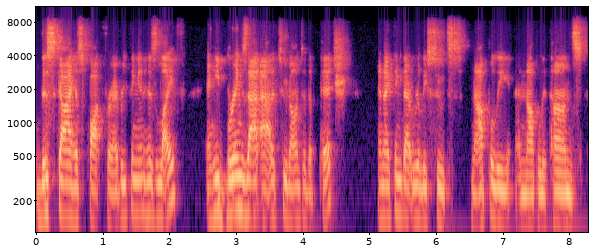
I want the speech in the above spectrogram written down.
This guy has fought for everything in his life, and he brings that attitude onto the pitch. And I think that really suits Napoli and Napolitans.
